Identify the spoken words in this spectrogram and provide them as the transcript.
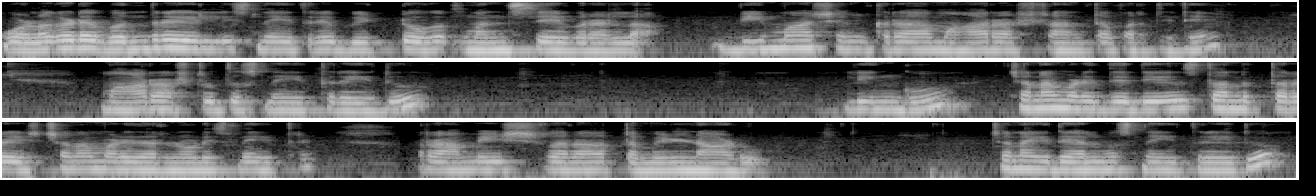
ಒಳಗಡೆ ಬಂದರೆ ಇಲ್ಲಿ ಸ್ನೇಹಿತರೆ, ಬಿಟ್ಟು ಹೋಗೋಕ್ಕೆ ಮನಸ್ಸೇ ಬರಲ್ಲ. ಭೀಮಾಶಂಕರ ಮಹಾರಾಷ್ಟ್ರ ಅಂತ ಬರೆದಿದೆ. ಮಹಾರಾಷ್ಟ್ರದ್ದು ಸ್ನೇಹಿತರೆ ಇದು. ಲಿಂಗು. ಚೆನ್ನಾಗಿ ಮಾಡಿದ್ದೆ. ದೇವಸ್ಥಾನದ ಥರ ಎಷ್ಟು ಚೆನ್ನಾಗಿ ಮಾಡಿದ್ದಾರೆ ನೋಡಿ ಸ್ನೇಹಿತರೆ. ರಾಮೇಶ್ವರ, ತಮಿಳ್ನಾಡು. ಚೆನ್ನಾಗಿದೆ ಅಲ್ವಾ ಸ್ನೇಹಿತರೆ ಇದು?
